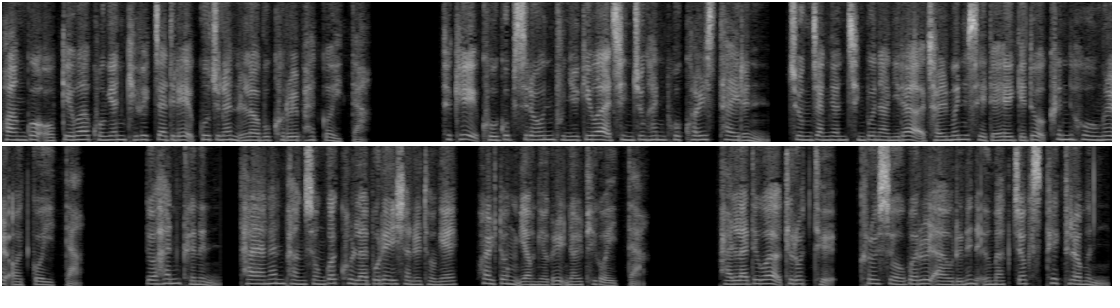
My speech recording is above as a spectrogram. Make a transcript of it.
광고 업계와 공연 기획자들의 꾸준한 러브콜을 받고 있다. 특히 고급스러운 분위기와 진중한 보컬 스타일은 중장년층뿐 아니라 젊은 세대에게도 큰 호응을 얻고 있다. 또한 그는 다양한 방송과 콜라보레이션을 통해 활동 영역을 넓히고 있다. 발라드와 트로트, 크로스오버를 아우르는 음악적 스펙트럼은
